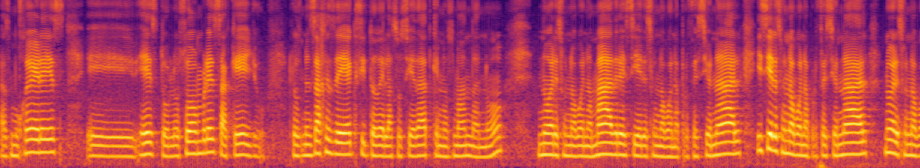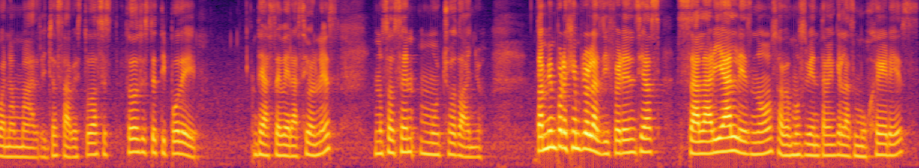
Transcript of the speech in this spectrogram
las mujeres, eh, esto, los hombres, aquello, los mensajes de éxito de la sociedad que nos mandan, ¿no? No eres una buena madre si eres una buena profesional, y si eres una buena profesional, no eres una buena madre, ya sabes, todas, todo este tipo de aseveraciones nos hacen mucho daño. También, por ejemplo, las diferencias salariales, ¿no? Sabemos bien también que las mujeres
